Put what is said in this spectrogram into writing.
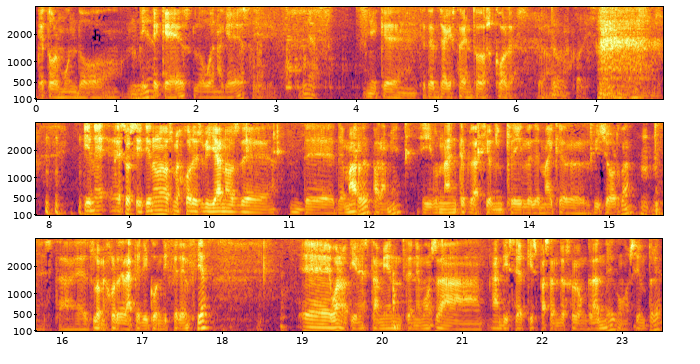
que todo el mundo dice que es, lo buena que es y, y que, que tendría que estar en todos coles. Pero Todos los coles. Tiene, eso sí, tiene uno de los mejores villanos de, de, de Marvel para mí y una interpretación increíble de Michael B. Jordan. Está- es lo mejor de la peli con diferencia. Eh, bueno, tienes también, tenemos a Andy Serkis pasándoselo en grande, como siempre.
